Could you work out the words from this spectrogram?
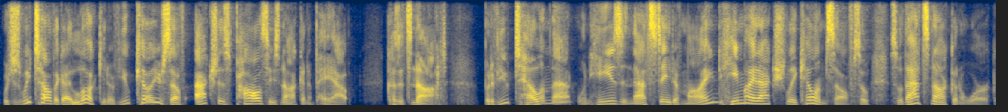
which is we tell the guy, look, you know, if you kill yourself, actually, this policy is not going to pay out because it's not. But if you tell him that when he's in that state of mind, he might actually kill himself. So, so that's not going to work.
